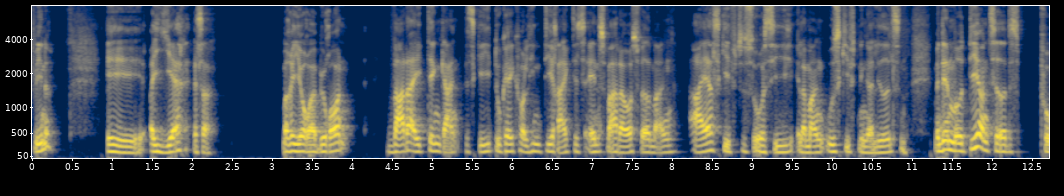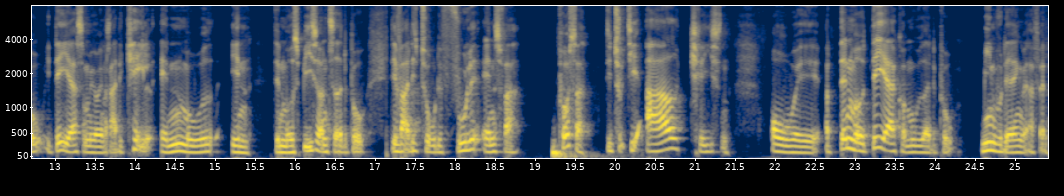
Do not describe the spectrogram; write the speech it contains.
kvinder. Øh, og ja, altså, Maria Rørby var der ikke dengang, det skete. Du kan ikke holde hende direkte til ansvar. Der har også været mange ejerskifte, så at sige, eller mange udskiftninger af ledelsen. Men den måde, de håndterede det på i DR, som jo er en radikal anden måde, end den måde, Spiser håndterede det på, det var, at de tog det fulde ansvar på sig. De, tog, de ejede krisen. Og, øh, og den måde, det er kommet ud af det på, min vurdering i hvert fald,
